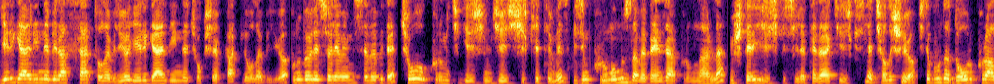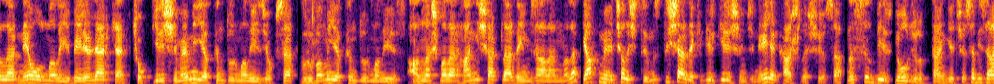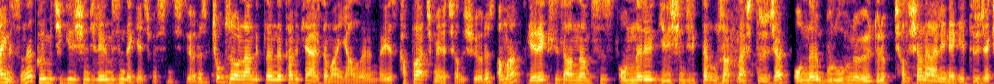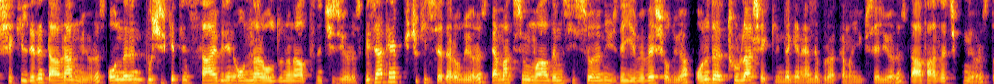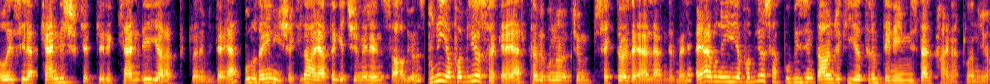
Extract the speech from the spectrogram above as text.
yeri geldiğinde biraz sert olabiliyor. Yeri geldiğinde çok şefkatli olabiliyor. Bunu böyle söylememin sebebi de çoğu kurum içi girişimci şirketimiz bizim kurumumuzla ve benzer kurumlarla müşteri ilişkisiyle, tedarik tedarikçi ilişkisiyle çalışıyor. İşte burada doğru kurallar ne olmalıyı belirlerken çok girişime mi yakın durmalıyız yoksa gruba mı yakın durmalıyız? Anlaşmalar hangi şartlarda imzalanmalı? Sağlanmalı. Yapmaya çalıştığımız dışarıdaki bir girişimci neyle karşılaşıyorsa, nasıl bir yolculuktan geçiyorsa biz aynısını kurum içi girişimcilerimizin de geçmesini istiyoruz. Çok zorlandıklarında tabii ki her zaman yanlarındayız. Kapı açmaya çalışıyoruz ama gereksiz, anlamsız onları girişimcilikten uzaklaştıracak, onların bu ruhunu öldürüp çalışan haline getirecek şekilde de davranmıyoruz. Onların bu şirketin sahibinin onlar olduğunun altını çiziyoruz. Biz zaten hep küçük hissedar oluyoruz. Yani maksimum aldığımız hisse oranı %25 oluyor. Onu da turlar şeklinde genelde bu rakama yükseliyoruz. Daha fazla çıkmıyoruz. Dolayısıyla kendi şirketleri, kendi yarattıkları bir değer. Bunu da en iyi şekilde hayata geçirmelerini sağlıyoruz. Bunu yapabiliyorsak eğer, tabii bunu tüm sektör değerlendirmeli. Eğer bunu iyi yapabiliyorsak bu bizim daha önceki yatırım deneyimimizden kaynaklanıyor.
